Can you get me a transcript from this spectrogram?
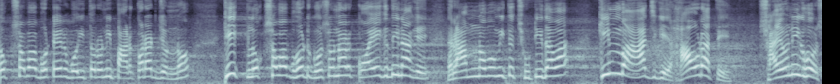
লোকসভা ভোটের বৈতরণী পার করার জন্য ঠিক লোকসভা ভোট ঘোষণার কয়েকদিন আগে রামনবমীতে ছুটি দেওয়া কিংবা আজকে হাওড়াতে সায়নী ঘোষ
